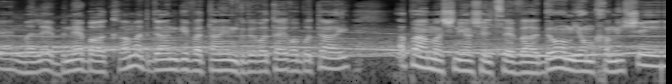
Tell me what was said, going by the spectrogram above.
כן, מלא, בני ברק, רמת גן, גבעתיים, גבירותיי, רבותיי. הפעם השנייה של צבע אדום, יום חמישי.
